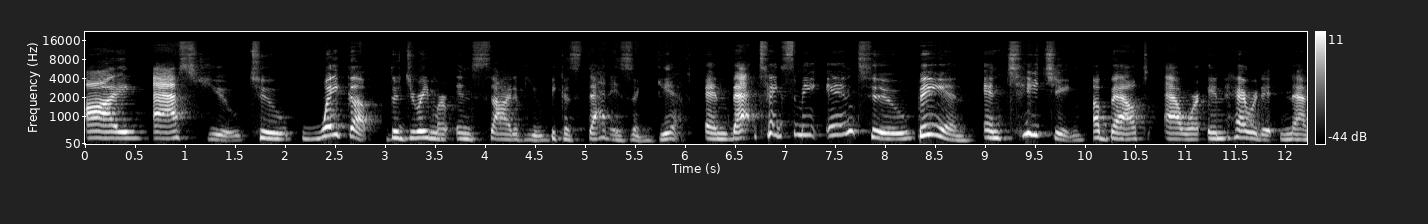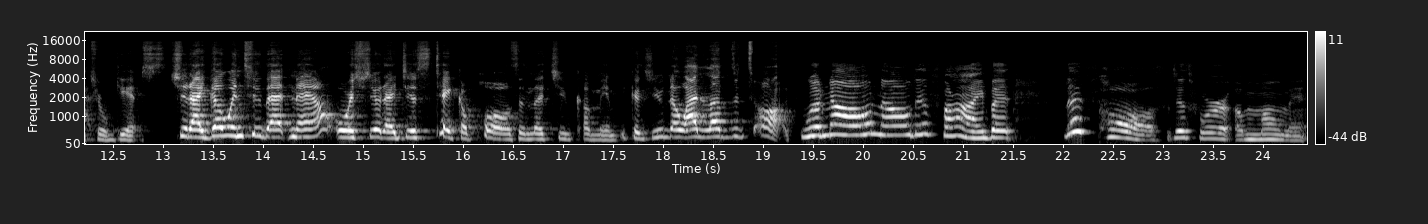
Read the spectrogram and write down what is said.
I ask you to wake up the dreamer inside of you because that is a gift. And that takes me into being and teaching about our inherited natural gifts. Should I go into that now or should I just take a pause and let you come in? Because you know I love to talk. Well, no, no, that's fine. But Let's pause just for a moment.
